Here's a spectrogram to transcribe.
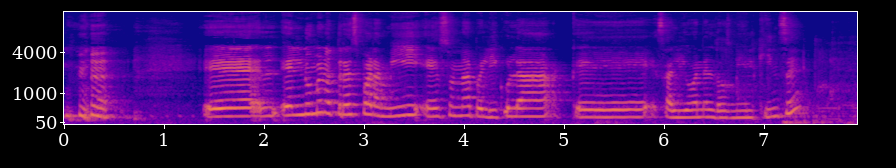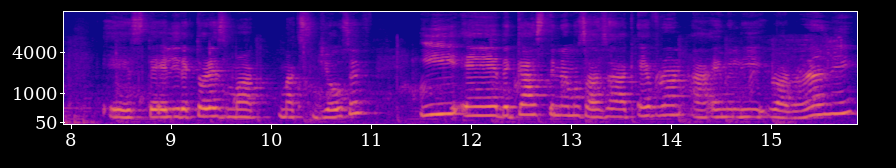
el, número 3 para mí es una película que salió en el 2015. Este, el director es Max Joseph. Y eh, de cast tenemos a Zac Efron, a Emily Ratajkowski,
